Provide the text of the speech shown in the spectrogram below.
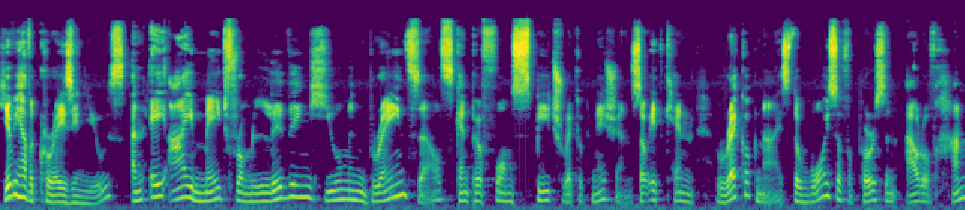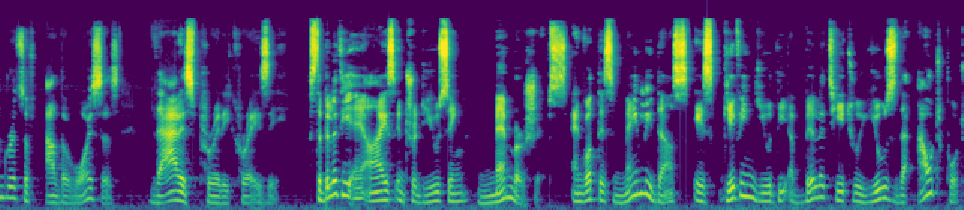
Here we have a crazy news. An AI made from living human brain cells can perform speech recognition. So it can recognize the voice of a person out of hundreds of other voices. That is pretty crazy. Stability AI is introducing memberships. And what this mainly does is giving you the ability to use the output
